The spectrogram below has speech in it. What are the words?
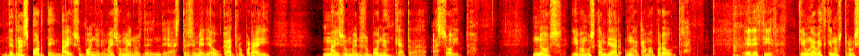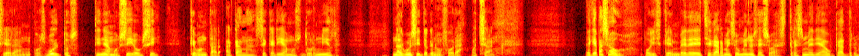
de transporte vai, supoño que máis ou menos dende as tres e media ou 4 por aí, máis ou menos supoño que ata as 8. Nos íbamos cambiar unha cama por outra. É dicir, que unha vez que nos trouxeran os bultos, tiñamos sí ou sí que montar a cama se queríamos dormir nalgún sitio que non fora o chan. E que pasou? Pois que en vez de chegar máis ou menos eso ás tres media ou catro,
